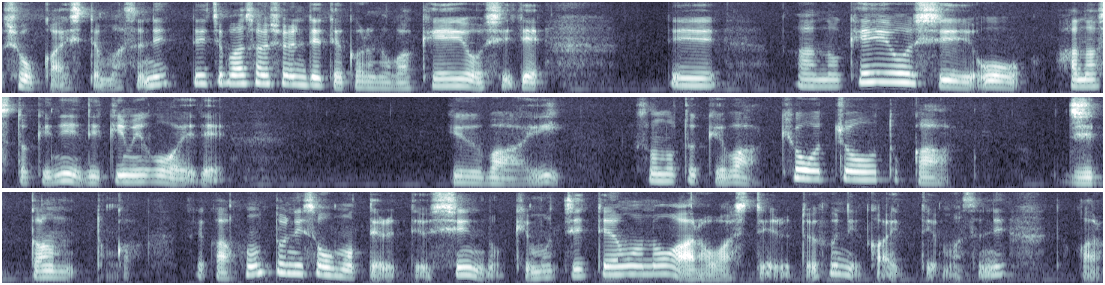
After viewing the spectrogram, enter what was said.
紹介してますね。で一番最初に出てくるのが形容詞でであの形容詞を話す時に力み声で言う場合その時は強調とか実感とかそれから本当にそう思ってるっていう真の気持ちっていうものを表しているというふうに書いてますね。だから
